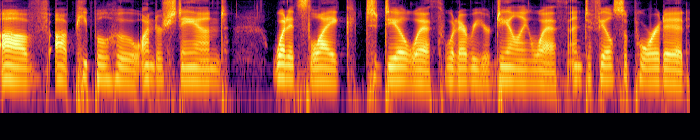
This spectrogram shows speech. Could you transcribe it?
of uh, people who understand what it's like to deal with whatever you're dealing with, and to feel supported,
